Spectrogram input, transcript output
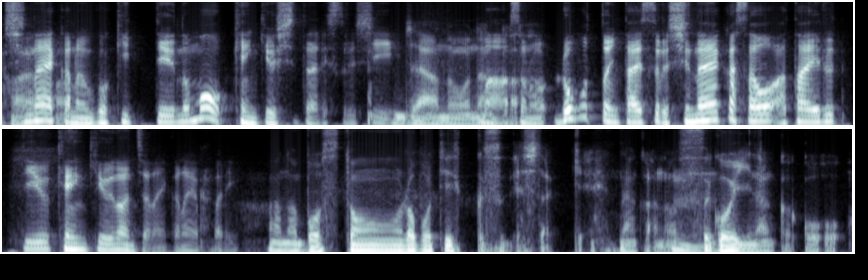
しなやかな動きっていうのも研究してたりするし、じゃあ、あの、なんか、まあそのロボットに対するしなやかさを与えるっていう研究なんじゃないかな、やっぱり。あの、ボストンロボティクスでしたっけなんかあの、うんすごいなんかこう、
